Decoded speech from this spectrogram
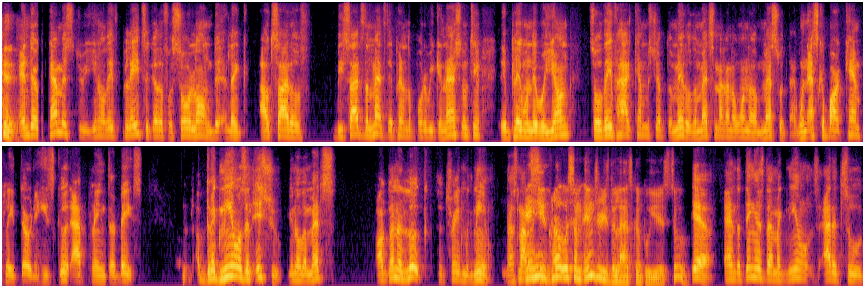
And their chemistry, you know, they've played together for so long. They, like outside of besides the Mets, they played on the Puerto Rican national team. They played when they were young. So they've had chemistry up the middle. The Mets are not gonna want to mess with that. When Escobar can play third and he's good at playing third base. McNeil is an issue. You know, the Mets are gonna look to trade McNeil. That's not. And he's dealt with some injuries the last couple years too. Yeah, and the thing is that McNeil's attitude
